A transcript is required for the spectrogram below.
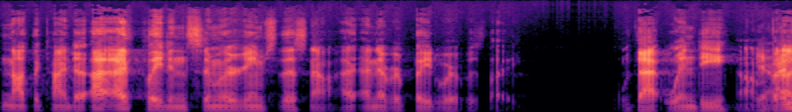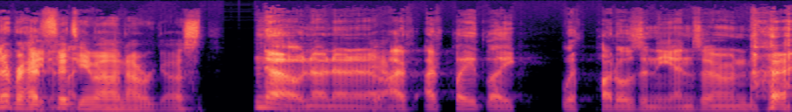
not the kind of. I, I've played in similar games to this. Now I, I never played where it was like that windy. Um, yeah. I I've never had played 50 like, mile an hour gust. no, no, no, no, no. Yeah. I've I've played like with puddles in the end zone, but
